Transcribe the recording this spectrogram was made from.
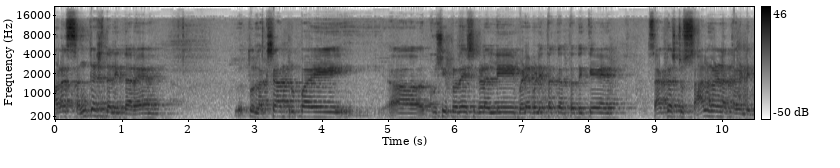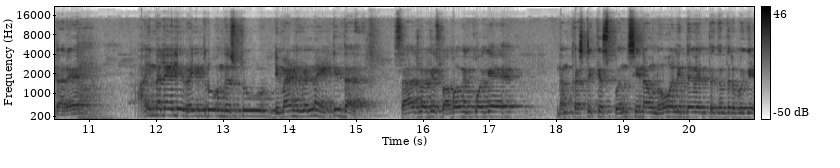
ಭಾಳ ಸಂಕಷ್ಟದಲ್ಲಿದ್ದಾರೆ. ಇವತ್ತು ಲಕ್ಷಾಂತರ ರೂಪಾಯಿ ಕೃಷಿ ಪ್ರದೇಶಗಳಲ್ಲಿ ಬೆಳೆ ಬೆಳೀತಕ್ಕಂಥದ್ದಕ್ಕೆ ಸಾಕಷ್ಟು ಸಾಲಗಳನ್ನ ತಗೊಂಡಿದ್ದಾರೆ. ಆ ಹಿನ್ನೆಲೆಯಲ್ಲಿ ರೈತರು ಒಂದಷ್ಟು ಡಿಮ್ಯಾಂಡ್ಗಳನ್ನ ಇಟ್ಟಿದ್ದಾರೆ. ಸಹಜವಾಗಿ, ಸ್ವಾಭಾವಿಕವಾಗಿ ನಮ್ಮ ಕಷ್ಟಕ್ಕೆ ಸ್ಪಂದಿಸಿ ನಾವು ನೋವಲ್ಲಿದ್ದೇವೆ ಅಂತಕ್ಕಂಥದ್ರ ಬಗ್ಗೆ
